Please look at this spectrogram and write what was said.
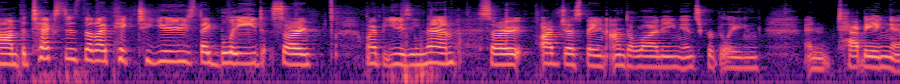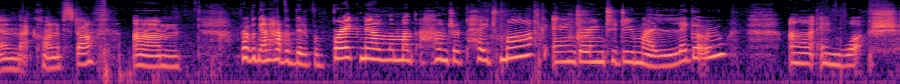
Um, the textures that I picked to use, they bleed, so won't be using them. So I've just been underlining and scribbling and tabbing and that kind of stuff. Um, probably going to have a bit of a break now the 100 page mark and going to do my Lego uh, and watch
